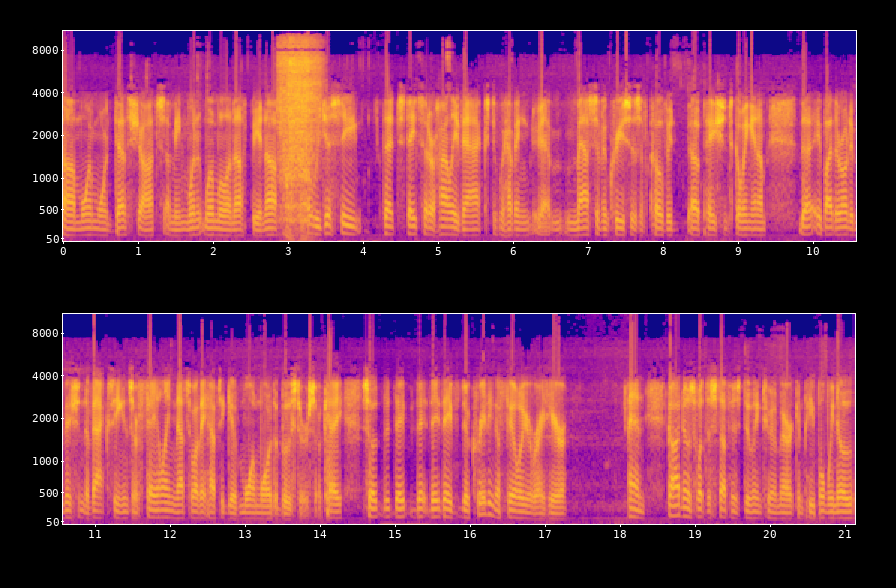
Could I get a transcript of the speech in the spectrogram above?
uh, more and more death shots. I mean, when, when will enough be enough? But we just see that states that are highly vaxxed, we're having uh, massive increases of COVID uh, patients going in them. The, by their own admission, the vaccines are failing. That's why they have to give more and more of the boosters. Okay, so they they they they're creating a failure right here and God knows what this stuff is doing to American people. We know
